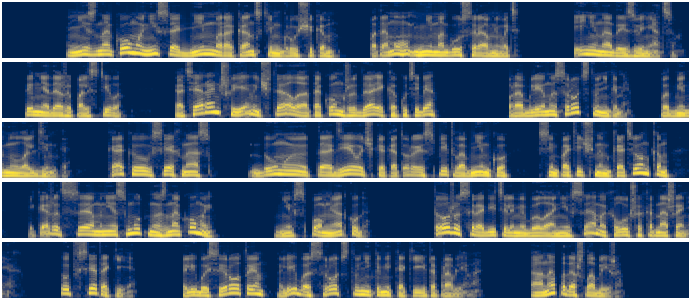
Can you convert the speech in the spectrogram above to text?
Не знакома ни с одним марокканским грузчиком, потому не могу сравнивать. И не надо извиняться. Ты мне даже польстила. Хотя раньше я мечтала о таком же даре, как у тебя. Проблемы с родственниками, подмигнула Альдинка. Как и у всех нас. Думаю, та девочка, которая спит в обнимку с симпатичным котенком — и кажется мне смутно знакомой, не вспомню откуда. Тоже с родителями была не в самых лучших отношениях. Тут все такие. Либо сироты, либо с родственниками какие-то проблемы. Она подошла ближе.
